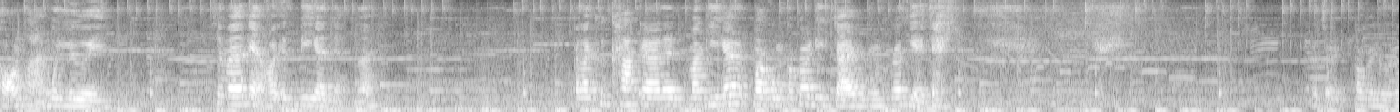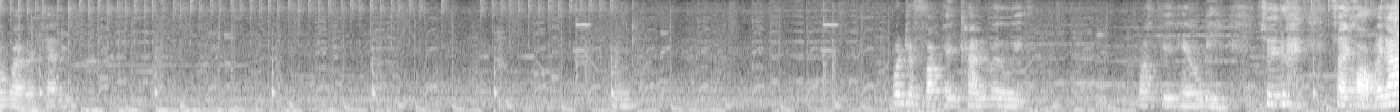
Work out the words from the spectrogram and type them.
ของหายหมดเลย ใช่ไหมเนี่ยเขาเอสบีกันเนี่ยนะกำลังคึกคักนะบางทีก็บางคนเขาก็ดีใจบางคนเขาก็เสียใจเราจะเข้าไปดูรูปวันแค What the fuck I can't believe it What please help me ช่วยด้วย ใส่ของไม่ได้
